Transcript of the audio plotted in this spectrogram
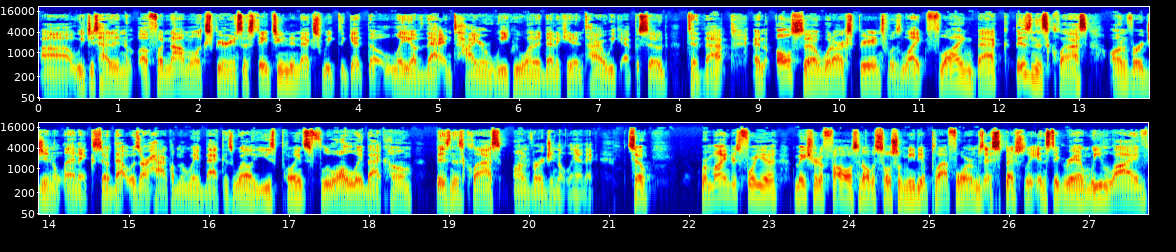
Uh, we just had an, a phenomenal experience. So stay tuned in next week to get the lay of that entire week. We want to dedicate an entire week episode to that. And also what our experience was like flying back business class on Virgin Atlantic. So that was our hack on the way back as well. Used points, flew all the way back home, business class on Virgin Atlantic. So reminders for you. Make sure to follow us on all the social media platforms, especially Instagram. We live,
